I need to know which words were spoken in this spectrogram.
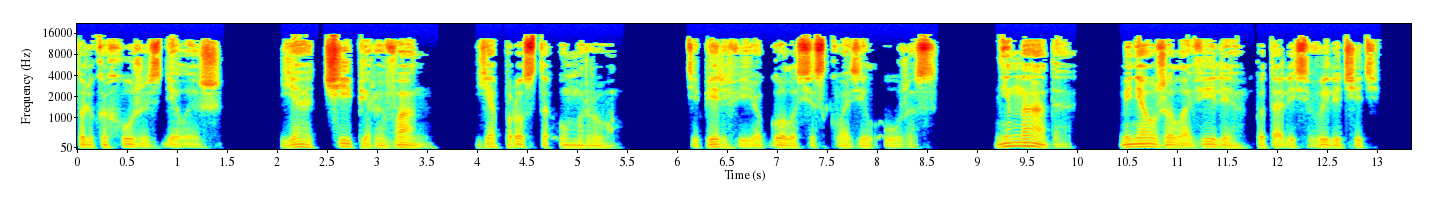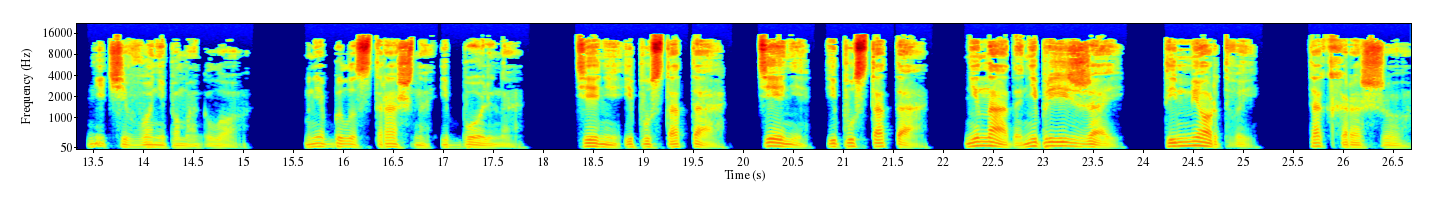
только хуже сделаешь. Я чипер, Иван. Я просто умру. Теперь в ее голосе сквозил ужас. «Не надо! Меня уже ловили, пытались вылечить. Ничего не помогло. Мне было страшно и больно. Тени и пустота, тени и пустота. Не надо, не приезжай. Ты мертвый. Так хорошо».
